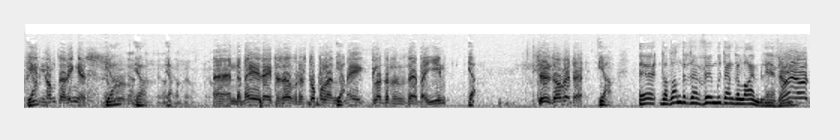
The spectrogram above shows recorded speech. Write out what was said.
vierkante ringes. Ja, ja, ja, En mij reed dus over de stoppel en mij kludderen ze daarbij in. ja. Dus dat je. Ja, Eh, dat andere dan veel moet aan de lijn blijven. Ja, hè. ja, ik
